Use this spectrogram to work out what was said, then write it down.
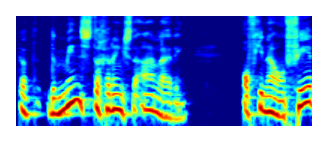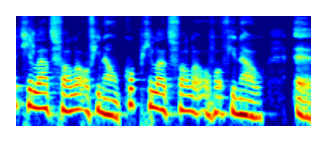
Dat de minste geringste aanleiding. Of je nou een veertje laat vallen, of je nou een kopje laat vallen, of of je nou uh,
